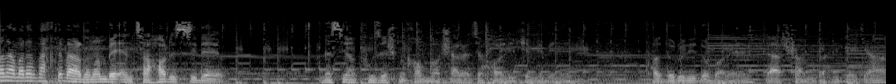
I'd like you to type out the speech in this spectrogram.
من اولا وقت برنامه به انتها رسیده. بسیار پوزش می‌خوام با شرایط حالی که می‌بینید. تا درودی دوباره در شامگاهی بگم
